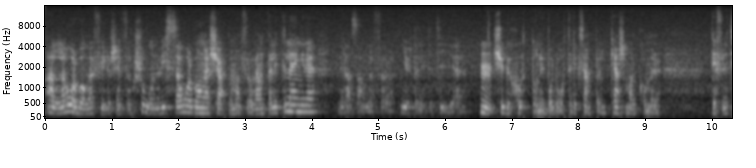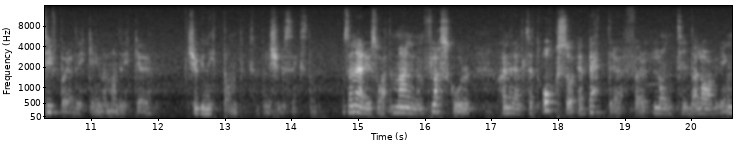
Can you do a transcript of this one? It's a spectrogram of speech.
alla årgångar fyller sin funktion. Vissa årgångar köper man för att vänta lite längre medan andra för att njuta lite tidigare. Mm. 2017 i Bordeaux till exempel kanske man kommer definitivt börja dricka innan man dricker 2019 till exempel eller 2016. Och sen är det ju så att Magnumflaskor generellt sett också är bättre för långtida lagring.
